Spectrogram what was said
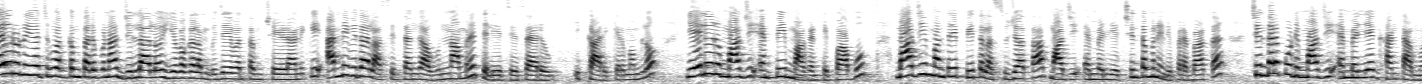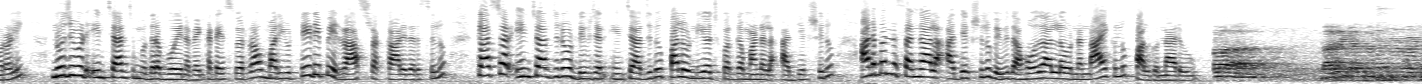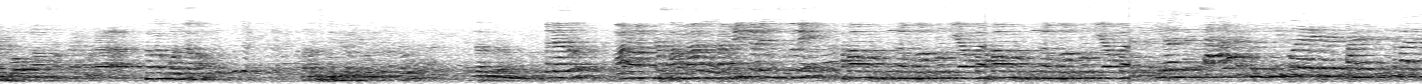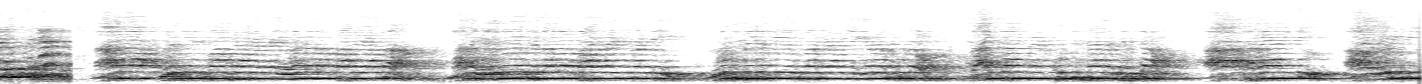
ఏలూరు నియోజకవర్గం తరపున జిల్లాలో యువగలం విజయవంతం చేయడానికి అన్ని విధాలా సిద్ధంగా ఉన్నామని తెలియజేశారు. ఈ కార్యక్రమంలో ఏలూరు మాజీ ఎంపీ మాగంటి బాబు మాజీ మంత్రి పీతల సుజాత మాజీ ఎమ్మెల్యే చింతమనేని ప్రభాకర్ చింతలపూడి మాజీ ఎమ్మెల్యే ఘంటా మురళి నూజివీడు ఇన్ఛార్జ్ ముద్రబోయిన వెంకటేశ్వరరావు మరియు టీడీపీ రాష్ట్ర కార్యదర్శులు క్లస్టర్ ఇన్ఛార్జీలు డివిజన్ ఇన్ఛార్జీలు పలు నియోజకవర్గ మండల అధ్యక్షులు అనుబంధ సంఘాల అధ్యక్షులు వివిధ హోదాల్లో ఉన్న నాయకులు పాల్గొన్నారు. మనం సమాజం సమీకరించుకుని అబ్బా పుట్టిన కోరుకుని ఎవ్వ అబ్బా పుట్టిన కోరుకుని ఎవ్వ ఈరోజు చాలా కృంగిపోయినటువంటి పరిస్థితిని మనం చూస్తున్నాం నారా లోకేష్ బాబు గారి యొక్క యువగలం పాదయాత్ర మన ఏలూరు జిల్లాలో భాగమైనటువంటి నూజివీడు నియోజకవర్గానికి ఎక్కడ వస్తుందో సాయంత్రానికి మేము పూర్తి స్థాయిలో చెప్తాం ఆ సమయానికి ఆ ఊరికి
